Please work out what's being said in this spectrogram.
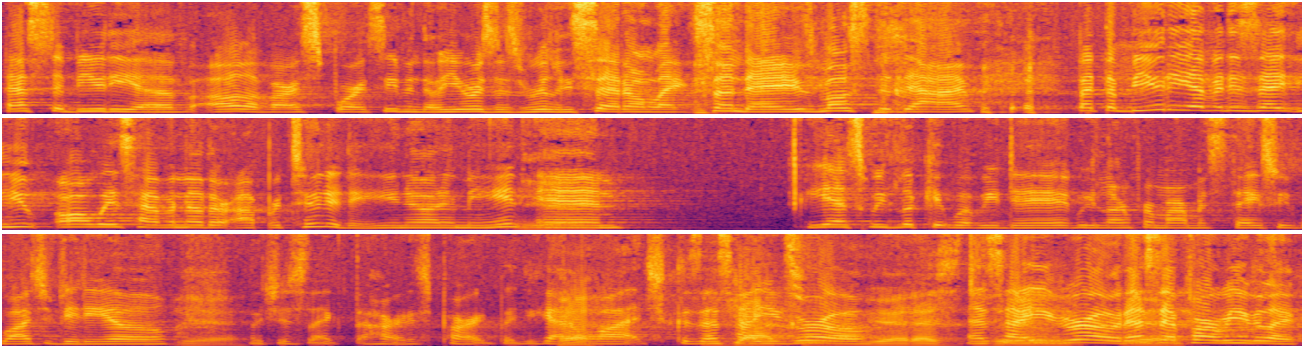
that's the beauty of all of our sports, even though yours is really set on like Sundays most of the time. but the beauty of it is that you always have another opportunity. You know what I mean? Yeah. And yes, we look at what we did. We learn from our mistakes. We watch video, Yeah. which is like the hardest part. But you gotta Yeah. watch because that's You how got you to. grow. Yeah, that's that's how you grow. That's yeah. that part where you're like.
